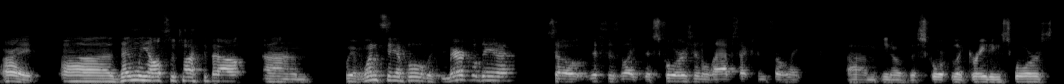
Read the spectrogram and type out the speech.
All right. Uh, then we also talked about um, we have one sample with numerical data. So this is like the scores in the lab section. So like um, you know, the score, like grading scores.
